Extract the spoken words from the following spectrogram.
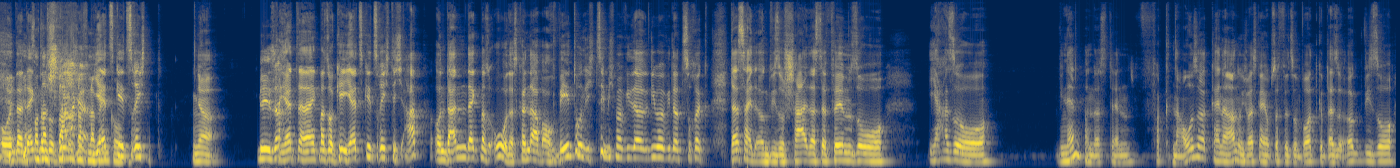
Und dann denkt man so, okay, jetzt geht's richtig, ja. Nee, sag. Jetzt, dann denkt man so, okay, jetzt geht's richtig ab. Und dann denkt man so, oh, das könnte aber auch wehtun. Ich ziehe mich mal wieder, lieber wieder zurück. Das ist halt irgendwie so schade, dass der Film so, ja, so, wie nennt man das denn? Verknausert, keine Ahnung, ich weiß gar nicht, ob es dafür so ein Wort gibt, also irgendwie so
